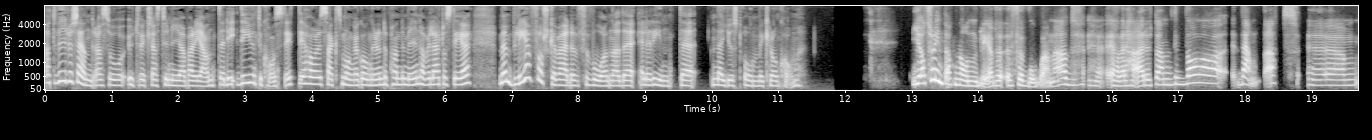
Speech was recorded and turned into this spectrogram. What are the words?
att virus ändras och utvecklas till nya varianter, det, det, är ju inte konstigt. Det har sagts många gånger under pandemin, har vi lärt oss det. Men blev forskarvärlden förvånade eller inte när just omikron kom? Jag tror inte att någon blev eh, förvånad eh, över det här utan det var väntat. Ehm,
